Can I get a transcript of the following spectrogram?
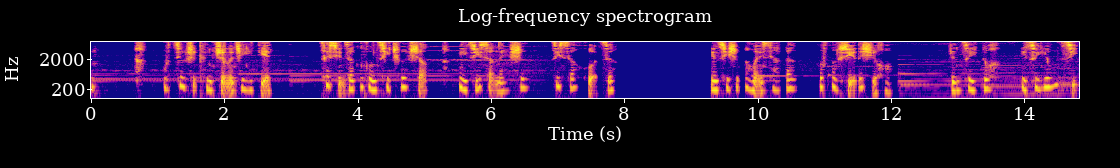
我就是看准了这一点，才选在公共汽车上列举小男生及小伙子，尤其是傍晚下班和放学的时候，人最多也最拥挤。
